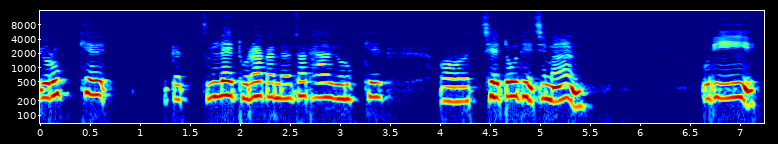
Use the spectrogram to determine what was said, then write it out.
요렇게 그러니까 둘레 돌아가면서 다 요렇게 어, 제도 되지만 우리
